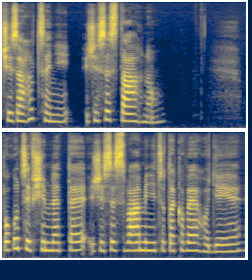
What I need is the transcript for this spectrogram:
či zahlceni, že se stáhnou. Pokud si všimnete, že se s vámi něco takového děje,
